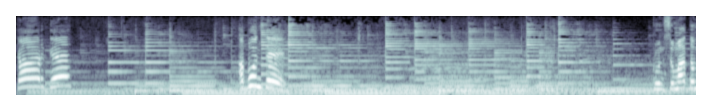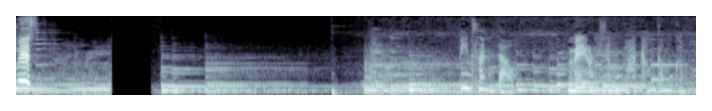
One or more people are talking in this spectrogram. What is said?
Target! Abunte! Consumatum est! Minsan daw, mayroon isang batang gamo-gamo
